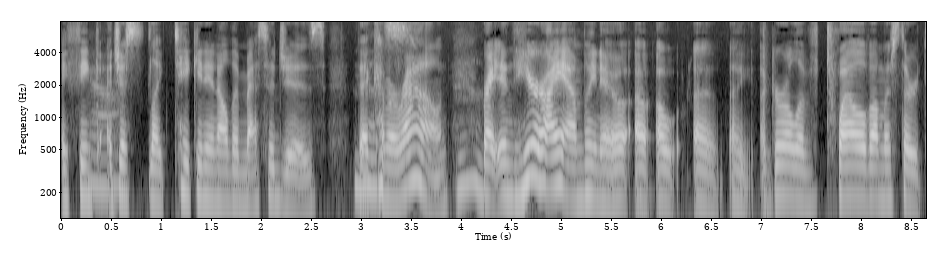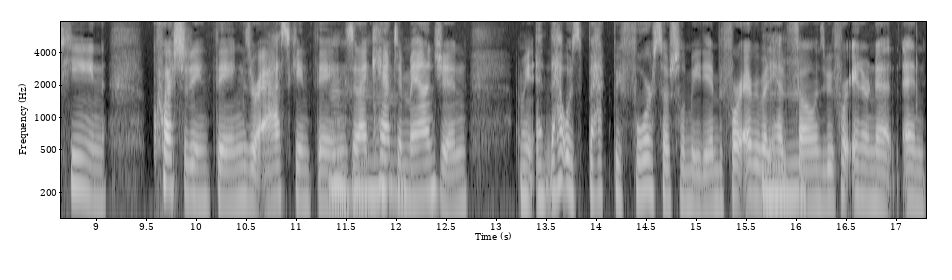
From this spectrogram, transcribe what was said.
I think Yeah. just like taking in all the messages that come around. Right. And here i am you know a, a, a, a girl of 12 almost 13 questioning things or asking things and i can't mm-hmm. imagine I mean, and that was back before social media and before everybody had phones, before internet, and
